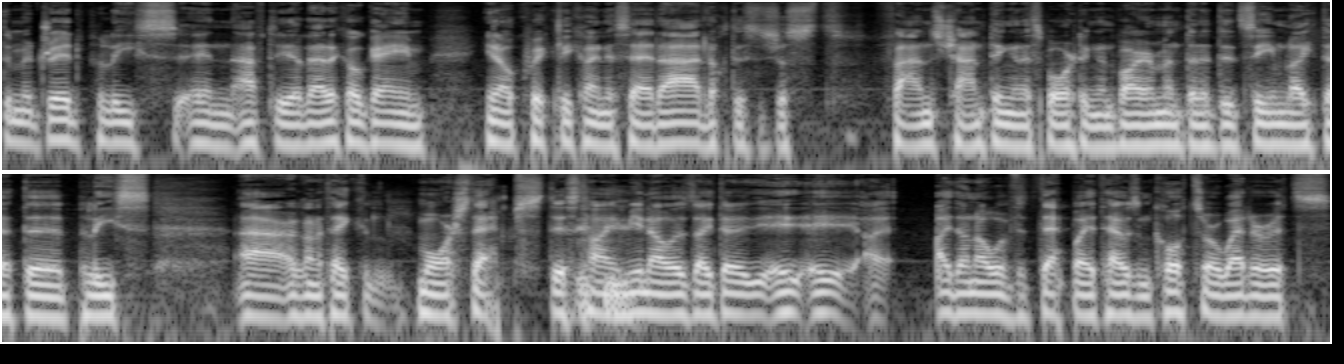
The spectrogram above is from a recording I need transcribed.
the Madrid police in after the Atletico game, you know, quickly kind of said, "Ah, look, this is just fans chanting in a sporting environment," and it did seem like that the police uh, are going to take more steps this time. you know, it's like it, it, I, I don't know if it's death by a thousand cuts or whether it's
